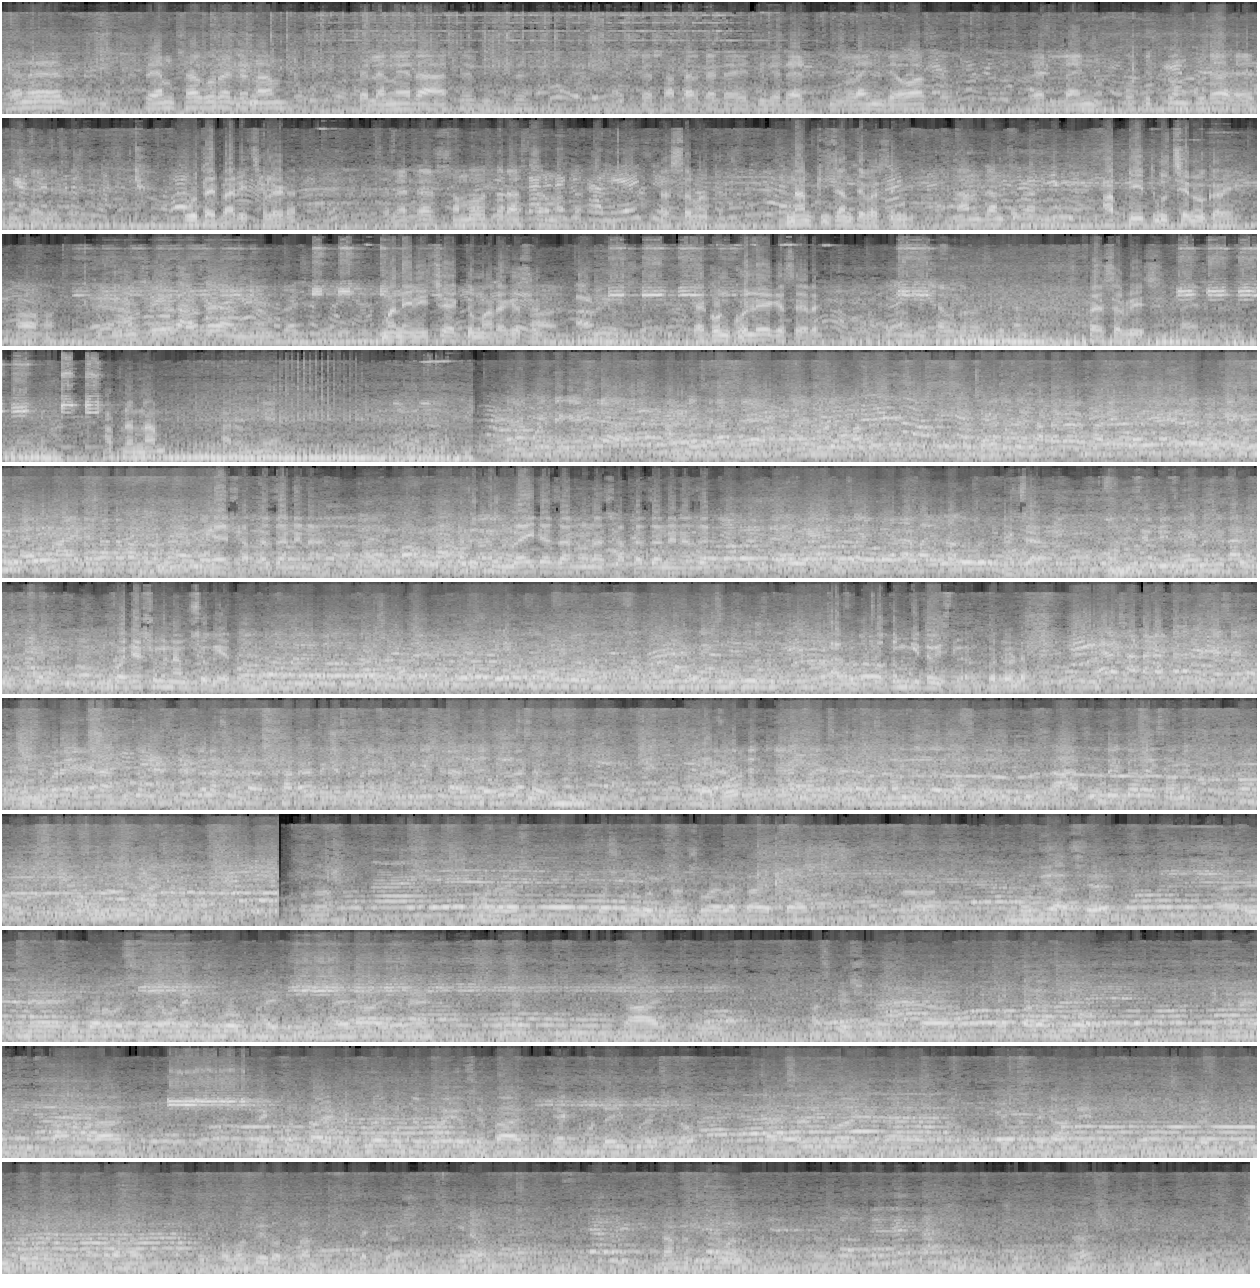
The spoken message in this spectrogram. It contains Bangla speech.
এখানে প্রেম সাগর এটা নাম। ছেলেমেয়েরা আসে ঘুরতে। এসে সাঁতার কাটা এদিকে রেড লাইন দেওয়া আছে। রেড লাইন অতিক্রম করে হ্যাঁ ঢুকে গেছে। কোথায় বাড়ি ছেলেটা? ছেলেটার সম্ভবত রাস্তার মতো রাস্তার মাথা নাম কি জানতে পারছেন? নাম জানতে পারিনি আপনি তুলছেন ওখানে? হ্যাঁ হ্যাঁ। মানে নিচে একদম মারা গেছে? আর এখন কইলে গেছে রে? বিশালগড় হসপিটাল ফায়ার সার্ভিস আপনার নাম? মিয়া কাটতে হ্যাঁ সাঁতার জানে না। তো তোমরা এটা জানো না সাঁতার জানে না যে আচ্ছা। কয়টার সময় নামছো গিয়ে তোমরা? তারপর প্রথম কি তো হয়েছিল ঘটনা এরা গেছে পরে দুজন তিনজন তারা গেছে পরে তারপর? ঘটনা? আমাদের বৈষ্ণনগর বিধানসভা এলাকায় একটা নদী আছে। এখানে এই গরমের সিজনে অনেক যুবক ভাই ভাইরা এখানে যায়। আজকে একটা তত্তাজা যুবক এখানে প্রাণ হারায়। অনেকক্ষণ প্রায় একটা কুড়ের মধ্যে পড়ে গেছে, প্রায় এক ঘন্টাই কুড়ে ছিল। ফায়ার সার্ভিস এখান থেকে আনে তো হসপিটালে মৃত মৃত বলে ঘোষণা করা হয়। এর খবর পেয়ে তৎক্ষণাৎ দেখতে আসে। নামটা ঠিক আমার হ্যাঁ?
